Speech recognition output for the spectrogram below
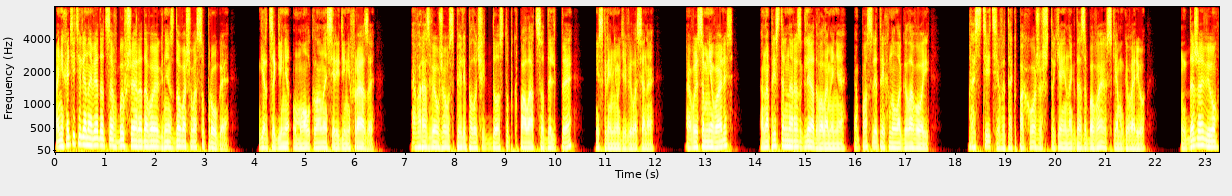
а не хотите ли наведаться в бывшее родовое гнездо вашего супруга?» Герцогиня умолкла на середине фразы. «А вы разве уже успели получить доступ к палаццо Дель Т?» — искренне удивилась она. «А вы сомневались?» Она пристально разглядывала меня, а после тряхнула головой. «Простите, вы так похожи, что я иногда забываю, с кем говорю». «Дежавю»,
